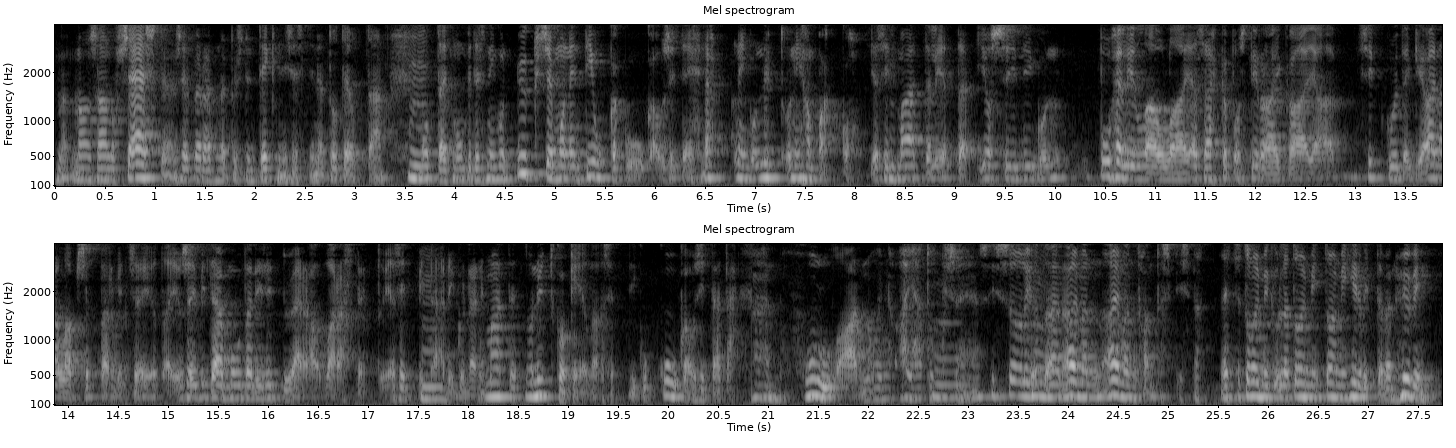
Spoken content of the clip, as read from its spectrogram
mä, mä oon saanut säästöön sen verran, että mä pystyn teknisesti ne toteuttamaan, hmm. mutta että mun pitäisi niin yksi semmoinen tiukka kuukausi tehdä, niin kuin nyt on ihan pakko. Ja sitten mä ajattelin, että jos siinä niin kuin puhelin laulaa ja sähköposti raikaa ja sitten kuitenkin aina lapset tarvitsee jotain. Jos ei mitään muuta, niin sitten pyörä on varastettu ja sitten pitää mm. niin kuin näin. Niin mä ajattelin, että no nyt kokeillaan se niin kuin kuukausi tätä. Mä hullaan noin ajatukseen. Mm. Siis se oli jotain mm. aivan, aivan fantastista. Että se toimi kyllä, toimi, toimi hirvittävän hyvin.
